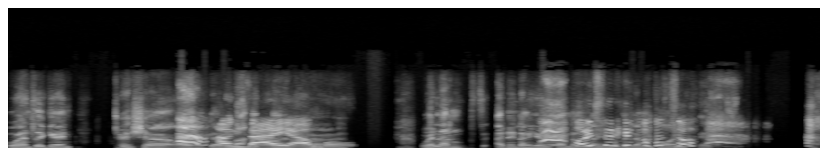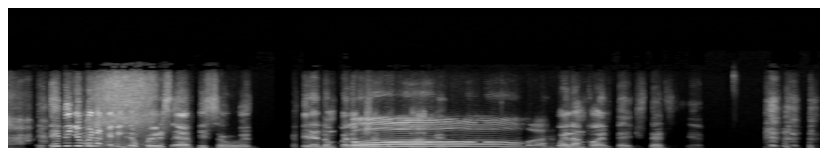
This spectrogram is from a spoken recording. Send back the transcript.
Once again, Trisha on the Ang daya podcast. mo. Walang, ano lang yun, tanong Hoy, lang yun, walang context. Eh, hindi ka ba nakinig sa first episode? Tinanong ko lang siya kung bakit. Walang context. That's it.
